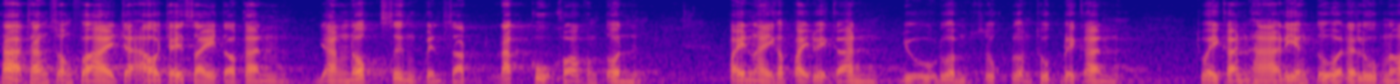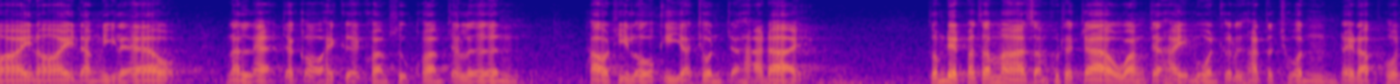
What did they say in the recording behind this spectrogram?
ถ้าทั้งสองฝ่ายจะเอาใจใส่ต่อกัน อย่างนกซึ่งเป็นสัตว์รักคู่ครองของตน ไปไหนก็ไปด้วยกัน อยู่ร่วมสุขร่วมทุกข์ด้วยกัน ช่วยกันหาเลี้ยงตัวและลูกน้อยน้อยดังนี้แล้ว นั่นแหละจะก่อให้เกิดความสุขความเจริญ เท่าที่โลกียชนจะหาได้ สมเด็จพระสัมมาสัมพุทธเจ้าหวังจะให้มวลคฤหัสถชนได้รับผล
